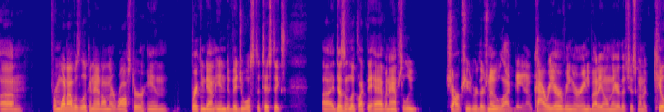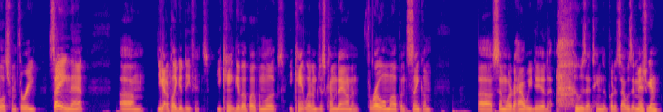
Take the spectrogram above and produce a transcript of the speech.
Um, from what I was looking at on their roster and breaking down individual statistics, uh, it doesn't look like they have an absolute sharpshooter. There's no like you know Kyrie Irving or anybody on there that's just going to kill us from three. Saying that, um, you got to play good defense. You can't give up open looks. You can't let them just come down and throw them up and sink them. Uh, similar to how we did. Who was that team that put us out? Was it Michigan?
